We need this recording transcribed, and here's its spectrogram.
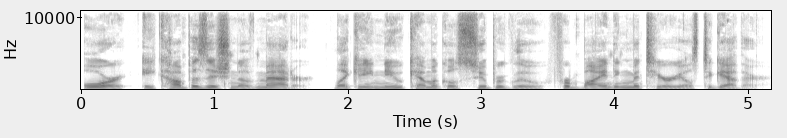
or a composition of matter, like a new chemical superglue for binding materials together.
